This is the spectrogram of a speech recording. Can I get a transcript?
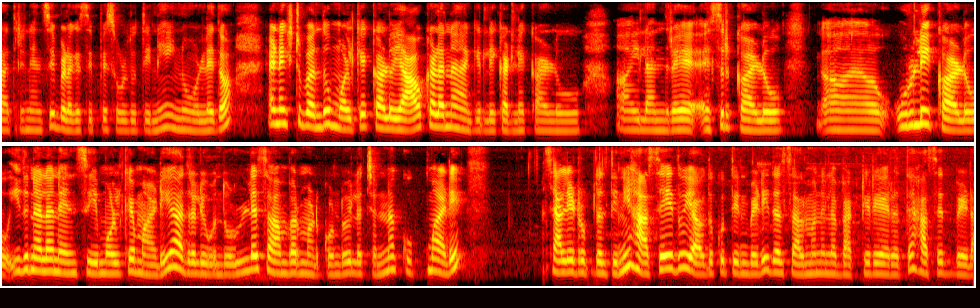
ರಾತ್ರಿ ನೆನೆಸಿ ಬೆಳಗ್ಗೆ ಸಿಪ್ಪೆ ಸುಳಿದು ತಿನ್ನಿ, ಇನ್ನೂ ಒಳ್ಳೆಯದು ಆ್ಯಂಡ್ ನೆಕ್ಸ್ಟ್ ಬಂದು ಮೊಳಕೆ ಕಾಳು ಯಾವ ಕಾಳನ್ನೇ ಆಗಿರಲಿ? ಕಡಲೆಕಾಳು ಇಲ್ಲಾಂದರೆ ಹೆಸ್ರು ಕಾಳು ಹುರುಳಿಕಾಳು, ಇದನ್ನೆಲ್ಲ ನೆನೆಸಿ ಮೊಳಕೆ ಮಾಡಿ, ಅದರಲ್ಲಿ ಒಂದು ಒಳ್ಳೆ ಸಾಂಬಾರು ಮಾಡಿಕೊಂಡು, ಇಲ್ಲ ಚೆನ್ನಾಗಿ ಕುಕ್ ಮಾಡಿ ಸ್ಯಾಲೆಡ್ ರೂಪದಲ್ಲಿ ತಿನ್ನಿ. ಹಸೆದು ಯಾವುದಕ್ಕೂ ತಿನ್ನಬೇಡಿ ಇದ್ರಲ್ಲಿ ಸಾಲ್ಮನೆಲ್ಲ ಬ್ಯಾಕ್ಟೀರಿಯಾ ಇರುತ್ತೆ. ಹಸೆದು ಬೇಡ.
